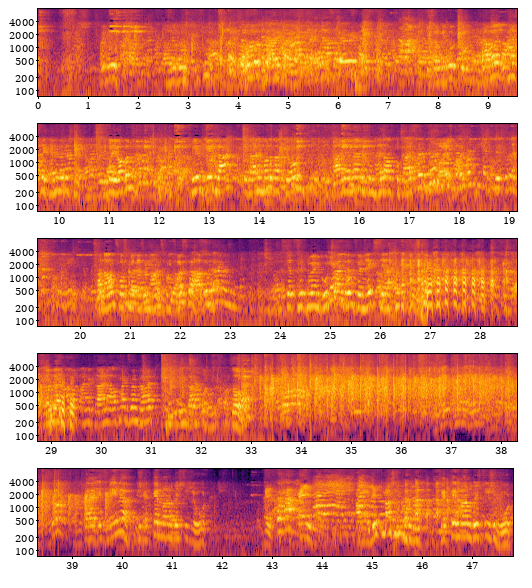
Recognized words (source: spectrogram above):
Jawohl, anders kennen wir dich nicht. Lieber Jochen, vielen, vielen Dank für deine Moderation. Die Teilnehmer sind hellauf begeistert. Annons, was mit Resonanz von Förster hatte. Ist jetzt nicht nur ein Gutschein drin für nächstes Jahr, sondern auch noch eine kleine Aufmerksamkeit. Und vielen Dank von uns. So. Äh, Ismene, ich hätte gerne mal einen richtigen Hut. Ey, ey. Aber jetzt mach ich unbedingt. Ich hätte gerne mal einen richtigen Hut.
